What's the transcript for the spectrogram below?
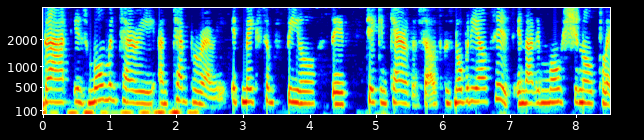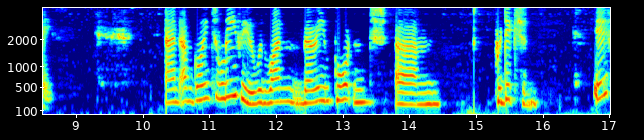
that is momentary and temporary, it makes them feel they've taken care of themselves because nobody else is in that emotional place. And I'm going to leave you with one very important um, prediction. If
